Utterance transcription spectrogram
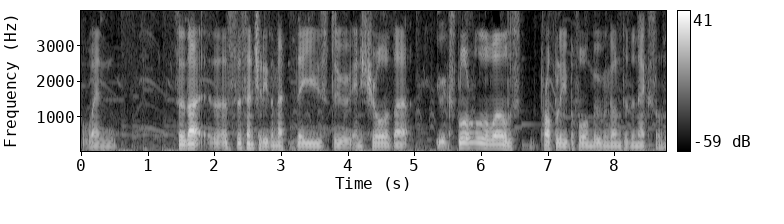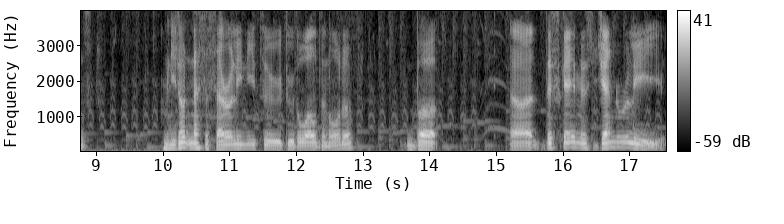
when... So that that's essentially the method they use to ensure that you explore all the worlds properly before moving on to the next ones. I mean, you don't necessarily need to do the worlds in order, but uh, this game is generally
